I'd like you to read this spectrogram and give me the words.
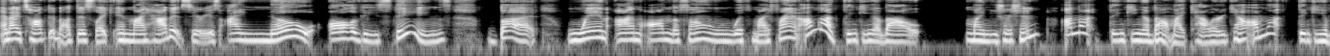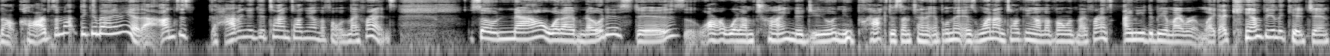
And I talked about this like in my habit series. I know all these things, but when I'm on the phone with my friend, I'm not thinking about my nutrition. I'm not thinking about my calorie count. I'm not thinking about carbs. I'm not thinking about any of that. I'm just having a good time talking on the phone with my friends. So now what I've noticed is, or what I'm trying to do, a new practice I'm trying to implement is when I'm talking on the phone with my friends, I need to be in my room. Like I can't be in the kitchen.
